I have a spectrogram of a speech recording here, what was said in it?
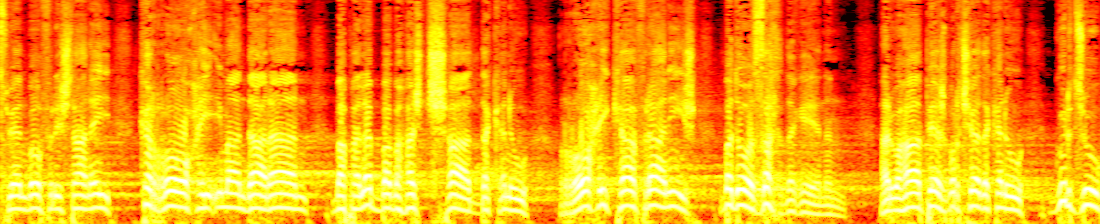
سوێن بەو فریشتانەی کە ڕۆحی ئیمانداران بەپەلە بە بەهەشت شاد دەکەن و ڕۆحی کافرانیش بە دۆزەخ دەگەێنن هەروەها پێشبڕچێ دەکەن و گورج و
